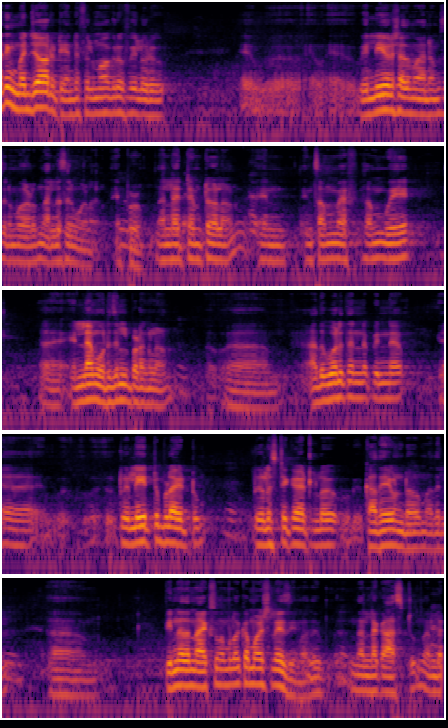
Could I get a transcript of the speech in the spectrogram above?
ഐ തിങ്ക് മെജോറിറ്റി എന്റെ ഫിലിമോഗ്രഫിയിൽ ഒരു വലിയൊരു ശതമാനം സിനിമകളും നല്ല സിനിമകളാണ് എപ്പോഴും. നല്ല അറ്റംപ്റ്റുകളാണ്. ഇൻ സം സം വേ എല്ലാം ഒറിജിനൽ പടങ്ങളാണ്. അതുപോലെ തന്നെ പിന്നെ റിലേറ്റബിളായിട്ടും റിയലിസ്റ്റിക് ആയിട്ടുള്ള കഥയുണ്ടാവും അതിൽ. പിന്നെ അത് മാക്സിമം നമ്മൾ കമേഴ്ഷ്യലൈസ് ചെയ്യും. അത് നല്ല കാസ്റ്റും നല്ല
